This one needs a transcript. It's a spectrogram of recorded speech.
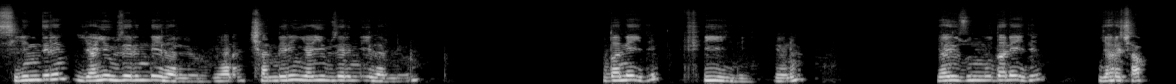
Silindirin yayı üzerinde ilerliyorum. Yani çemberin yayı üzerinde ilerliyorum. Bu da neydi? Fi'ydi yönü. Yay uzunluğu da neydi? Yarıçap.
